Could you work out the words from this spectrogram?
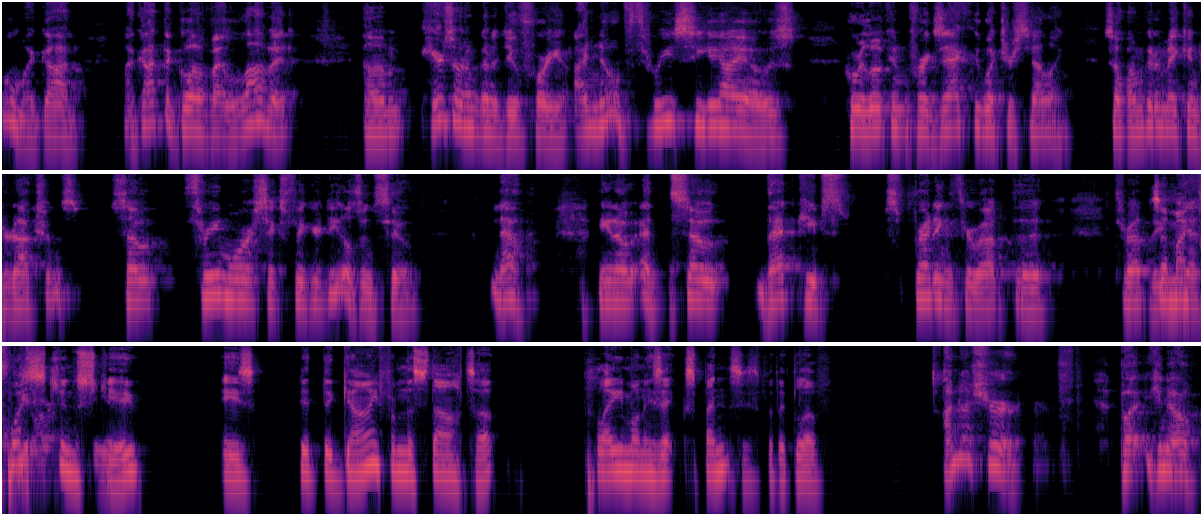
Oh my God, I got the glove. I love it. Um, here's what I'm going to do for you. I know of three CIOs who are looking for exactly what you're selling. So I'm going to make introductions. So three more six figure deals ensue. Now, you know, and so that keeps spreading throughout the throughout the So my the question, Stu, is did the guy from the startup claim on his expenses for the glove? I'm not sure, but you know,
